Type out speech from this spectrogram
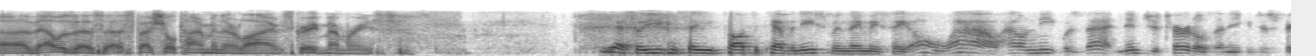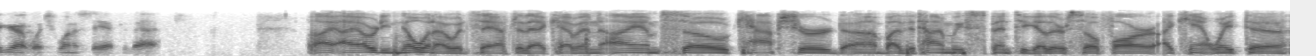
uh, that was a, a special time in their lives. Great memories. Yeah, so you can say you talk to Kevin Eastman, they may say, "Oh, wow, how neat was that? Ninja Turtles," and you can just figure out what you want to say after that. I, I already know what I would say after that, Kevin. I am so captured uh, by the time we've spent together so far. I can't wait to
